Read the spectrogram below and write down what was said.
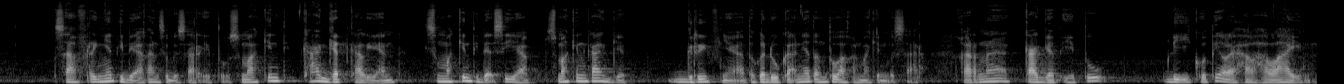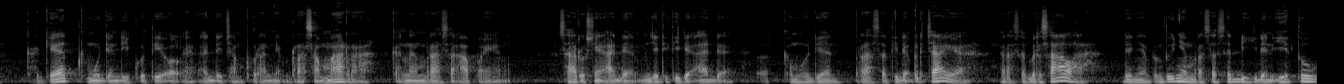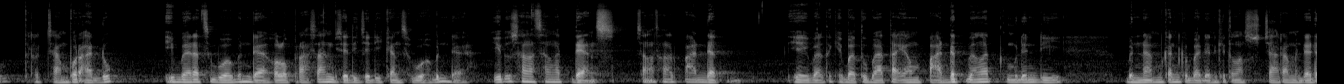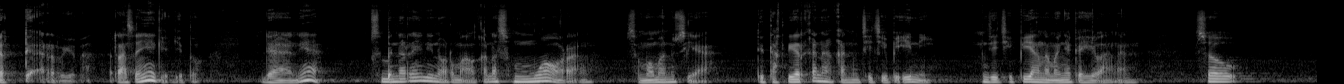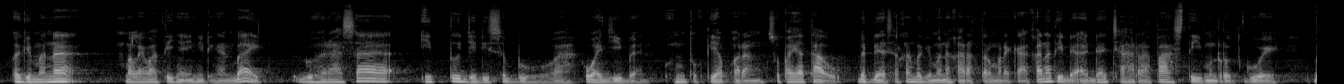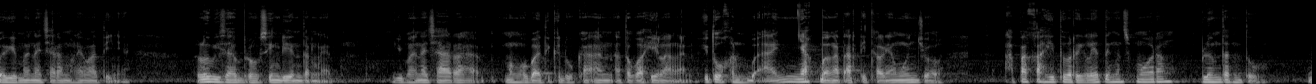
sufferingnya tidak akan sebesar itu. Semakin kaget kalian, semakin tidak siap, semakin kaget. Griefnya atau kedukaannya tentu akan makin besar. Karena kaget itu diikuti oleh hal-hal lain. Kaget, kemudian diikuti oleh ada campuran yang merasa marah karena merasa apa yang seharusnya ada menjadi tidak ada. Kemudian merasa tidak percaya, merasa bersalah, dan yang tentunya merasa sedih dan itu tercampur aduk ibarat sebuah benda, kalau perasaan bisa dijadikan sebuah benda, itu sangat-sangat dense, sangat-sangat padat. Ya ibaratnya kayak batu bata yang padat banget, kemudian dibenamkan ke badan kita langsung secara mendadak dar gitu. Rasanya kayak gitu. Dan ya sebenarnya ini normal karena semua orang, semua manusia ditakdirkan akan mencicipi ini, mencicipi yang namanya kehilangan. So, bagaimana melewatinya ini dengan baik? Gue rasa itu jadi sebuah kewajiban untuk tiap orang supaya tahu berdasarkan bagaimana karakter mereka karena tidak ada cara pasti menurut gue bagaimana cara melewatinya. Lo bisa browsing di internet gimana cara mengobati kedukaan atau kehilangan. Itu akan banyak banget artikel yang muncul. Apakah itu relate dengan semua orang? Belum tentu.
